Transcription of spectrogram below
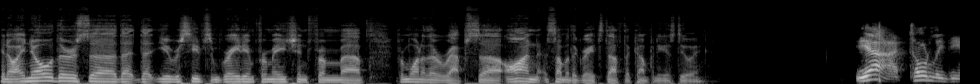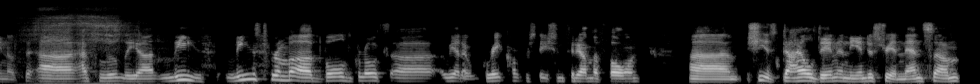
you know I know there's uh, that that you received some great information from uh, from one of their reps uh, on some of the great stuff the company is doing. Yeah, totally, Dino. Uh, absolutely. Uh, Lee's, Lee's from uh, Bold Growth. Uh, we had a great conversation today on the phone. Um, she is dialed in in the industry and then some.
